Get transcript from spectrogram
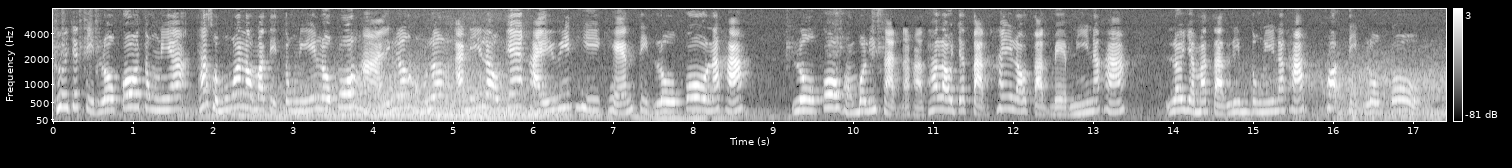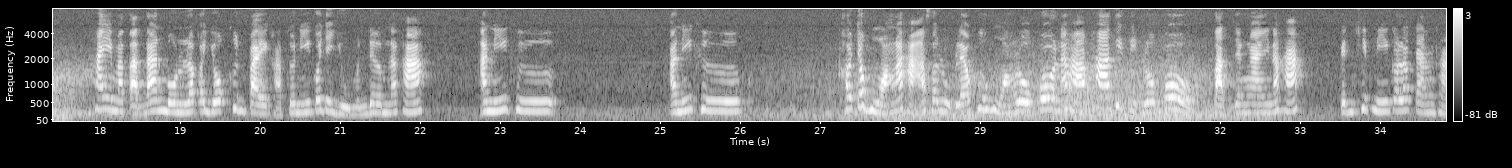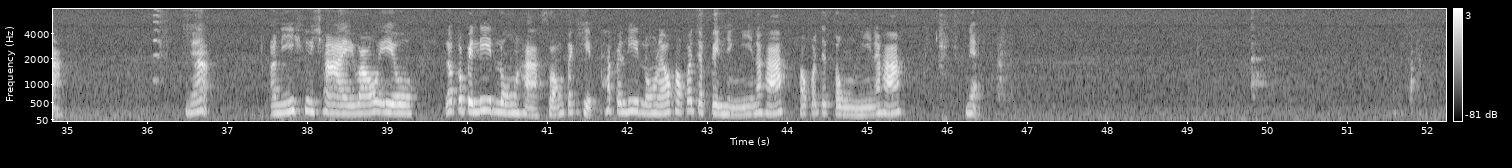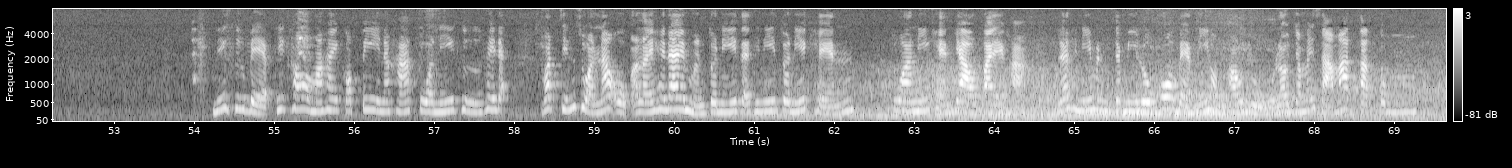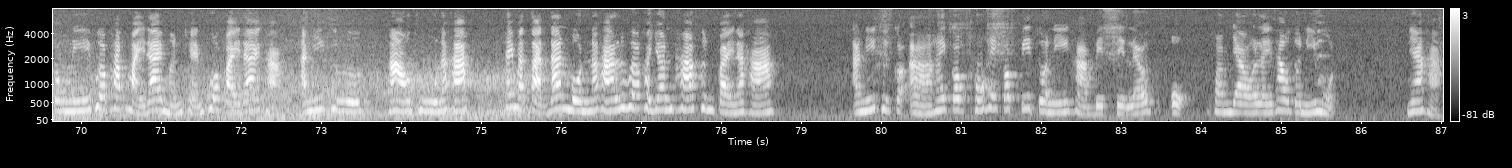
คือจะติดโลโก้ตรงนี้ ถ้าสมมุติว่าเรามาติดตรงนี้โลโก้หายเรื่องของเรื่อง อันนี้เราแก้ไขวิธีแขนติดโลโก้นะคะ โลโก้ของบริษัทนะคะ ถ้าเราจะตัดให้เราตัดแบบนี้นะคะ เราอย่ามาตัดริมตรงนี้นะคะ เพราะติดโลโก้ ให้มาตัดด้านบนแล้วก็ยกขึ้นไปค่ะ ตัวนี้ก็จะอยู่เหมือนเดิมนะคะ อันนี้คือ อันนี้คือเขาจะห่วงอะคะสรุปแล้วคือห่วงโลโก้นะคะ ผ้าที่ติดโลโก้ตัดยังไงนะคะ เป็นคลิปนี้ก็แล้วกันค่ะ เนี่ย อันนี้คือชายเว้าเอว แล้วก็ไปรีดลงค่ะสองตะเข็บถ้าไปรีดลงแล้วเขาก็จะเป็นอย่างนี้นะคะเขาก็จะตรงนี้นะคะ เนี่ย นี่คือแบบที่เข้ามาให้ก๊อปปี้นะคะ ตัวนี้คือให้ได้วัดชิ้นส่วนหน้าอกอะไรให้ได้เหมือนตัวนี้ แต่ทีนี้ตัวนี้แขนตัวนี้แขนยาวไปค่ะ แล้วทีนี้มันจะมีโลโก้แบบนี้ของเขาอยู่ เราจะไม่สามารถตัดตรง ตรงนี้เพื่อพับใหม่ได้เหมือนแขนทั่วไปได้ค่ะ อันนี้คือ how to นะคะ ให้มาตัดด้านบนนะคะหรือเพื่อขย้อนผ้าขึ้นไปนะคะ อันนี้คือก็อ่าให้ก็เขาให้ก๊อปปี้ตัวนี้ค่ะ เบ็ดเสร็จแล้วอกความยาวอะไรเท่าตัวนี้หมด เนี่ยค่ะ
